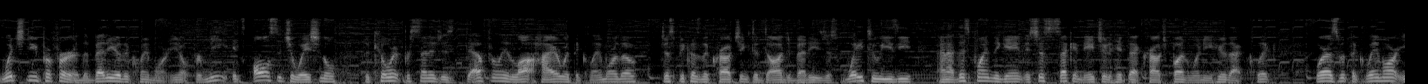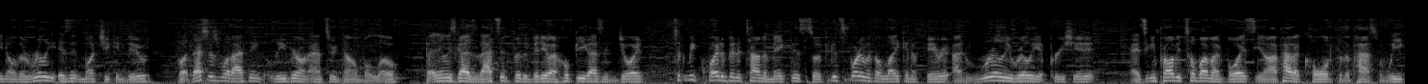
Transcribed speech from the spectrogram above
which do you prefer, the Betty or the Claymore? You know, for me, it's all situational. The kill rate percentage is definitely a lot higher with the Claymore though, just because the crouching to dodge Betty is just way too easy, and at this point in the game, it's just second nature to hit that crouch button when you hear that click. Whereas with the Claymore, you know, there really isn't much you can do, but that's just what I think. Leave your own answer down below. But anyways guys, that's it for the video. I hope you guys enjoyed. It took me quite a bit of time to make this, so if you could support it with a like and a favorite, I'd really, really appreciate it. As you can probably tell by my voice, you know, I've had a cold for the past week,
